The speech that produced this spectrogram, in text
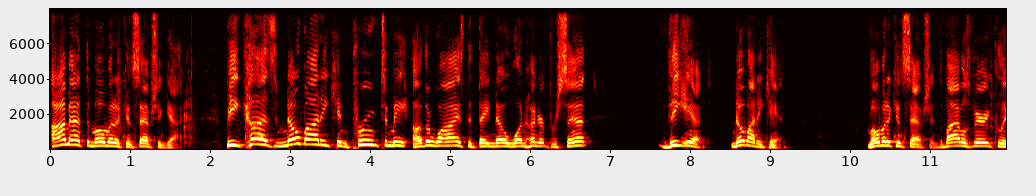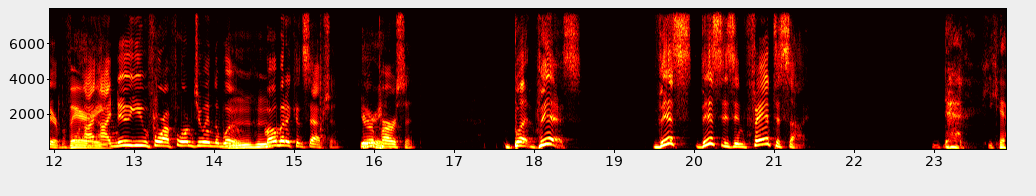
I'm at the moment of conception guy. Because nobody can prove to me otherwise that they know 100% the end. Nobody can Moment of conception. The Bible's very clear. Before Very. I, I knew you before I formed you in the womb. Moment of conception. You're Period. a person. But this, this, this is infanticide. yeah.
